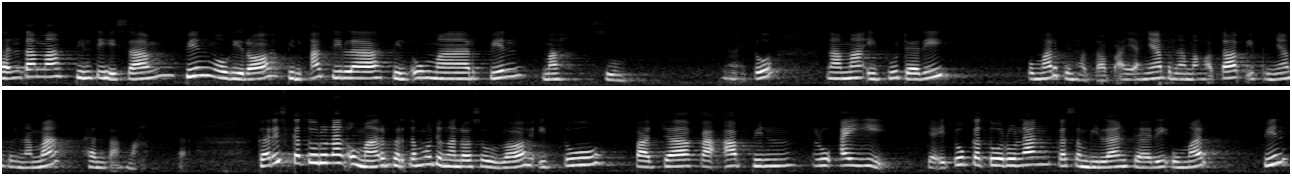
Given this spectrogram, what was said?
Hantamah binti Hisam bin Mughirah bin Abdillah bin Umar bin Mahzum. Nah, itu nama ibu dari Umar bin Khattab. Ayahnya bernama Khattab, ibunya bernama Hantamah. Ya. Garis keturunan Umar bertemu dengan Rasulullah itu pada Ka'ab bin Lu'ayyi, yaitu keturunan ke-9 dari Umar bin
